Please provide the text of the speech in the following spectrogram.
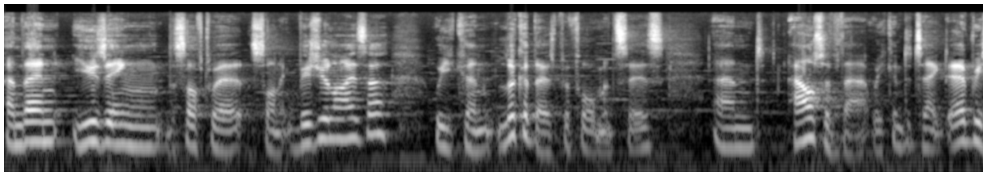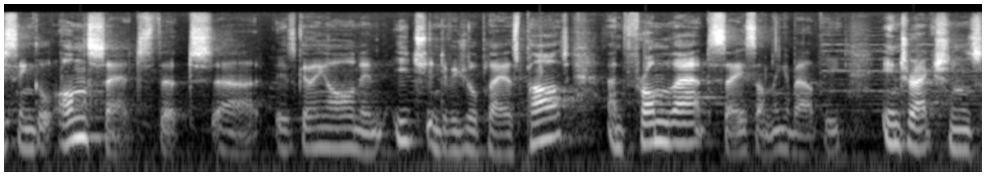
And then using the software Sonic Visualiser, we can look at those performances, and out of that, we can detect every single onset that uh, is going on in each individual player's part, and from that, say something about the interactions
